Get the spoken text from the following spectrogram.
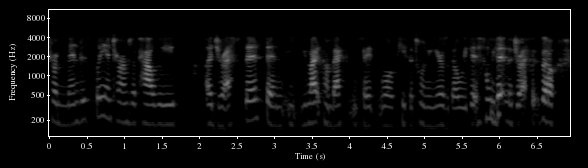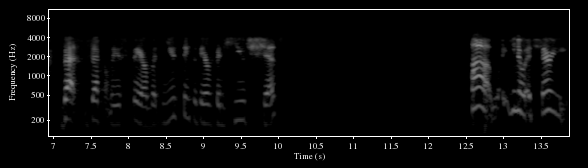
tremendously in terms of how we've addressed this? And you might come back and say well Kisa 20 years ago we didn't we didn't address it. So that definitely is fair but do you think that there have been huge shifts? Uh, you know it's very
